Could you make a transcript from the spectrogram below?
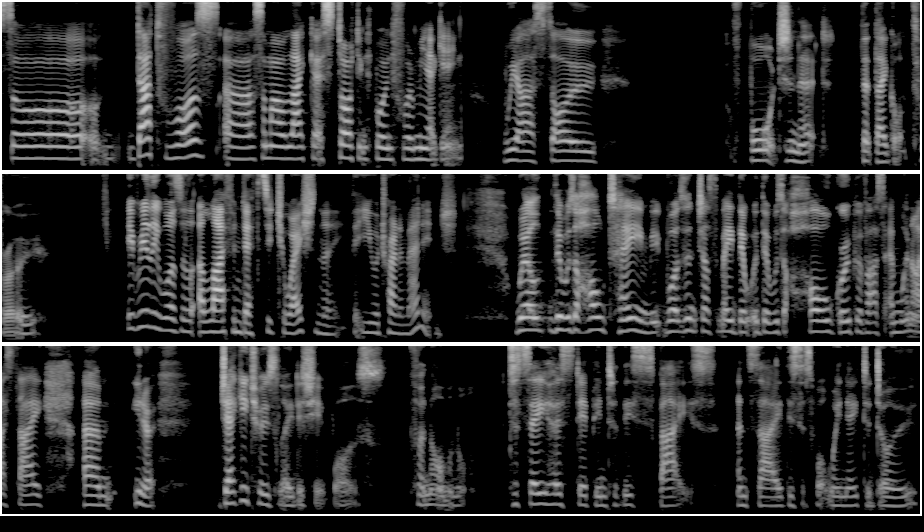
So that was uh, somehow like a starting point for me again. We are so fortunate that they got through. It really was a, life and death situation that, that you were trying to manage. Well, there was a whole team. It wasn't just me. There, there was a whole group of us. And when I say, um, you know, Jacqui True's leadership was phenomenal. To see her step into this space and say, this is what we need to do,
